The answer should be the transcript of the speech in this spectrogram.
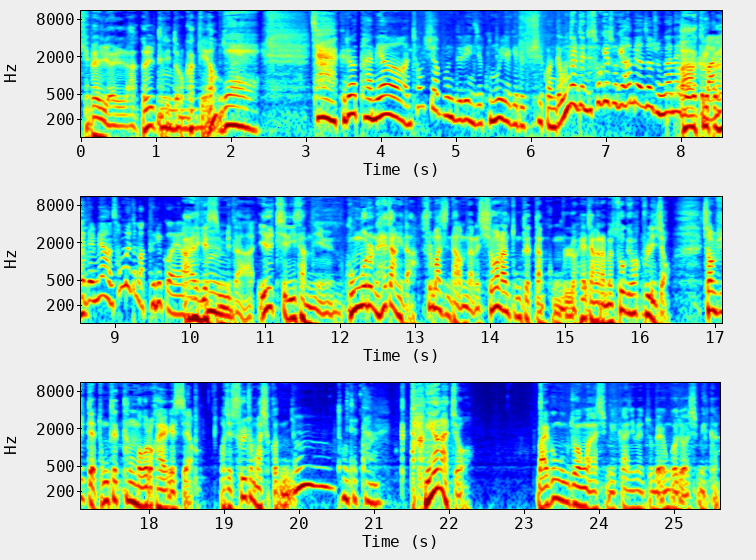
개별 연락을 드리도록 할게요. 예. 자, 그렇다면 청취자분들이 이제 국물 얘기를 주실 건데 오늘도 이제 소개 소개하면서 중간에 아, 또? 마음에 들면 선물도 막 드릴 거예요. 알겠습니다. 1723님. 국물은 해장이다. 술 마신 다음 날은 시원한 동태탕 국물로 해장을 하면 속이 확 풀리죠. 점심 때 동태탕 먹으러 가야겠어요. 어제 술 좀 마셨거든요. 음, 동태탕. 당연하죠. 맑은 국 좋아하십니까? 아니면 좀 매운 거 좋아하십니까?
